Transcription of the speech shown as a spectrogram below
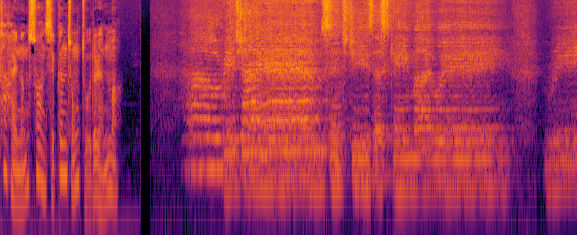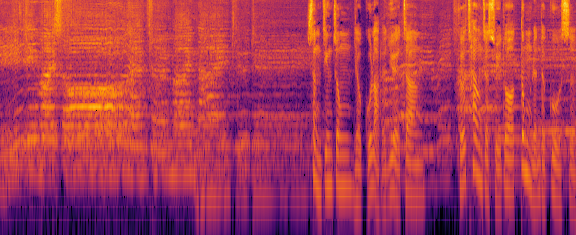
他还能算是跟从主的人吗圣经中有古老的乐章，合唱着许多动人的故事。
